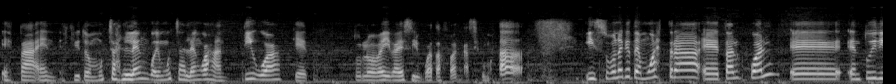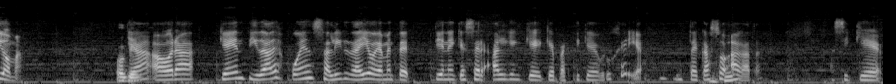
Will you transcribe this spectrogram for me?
está en- escrito en muchas lenguas y muchas lenguas antiguas que tú lo ves y vas a decir, what the fuck, así como, ah. Y supone que te muestra eh, tal cual eh, en tu idioma, Ok. ¿ya? Ahora, ¿qué entidades pueden salir de ahí? Obviamente tiene que ser alguien que, que practique brujería, en este caso. Agatha. Así que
